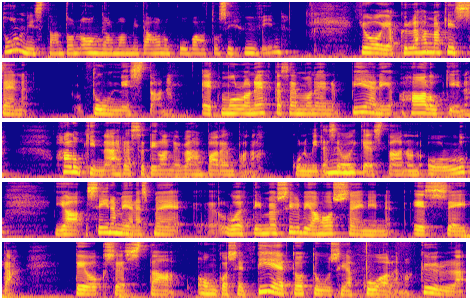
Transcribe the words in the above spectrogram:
tunnistan tuon ongelman, mitä Anu kuvaa tosi hyvin. Joo, ja kyllähän mäkin sen tunnistan. Että mulla on ehkä semmoinen pieni halukin, halukin nähdä se tilanne vähän parempana kuin mitä se mm. oikeastaan on ollut. Ja siinä mielessä me luettiin myös Silvia Hosseinin esseitä teoksesta Onko se tie, totuus ja kuolema? Kyllä.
